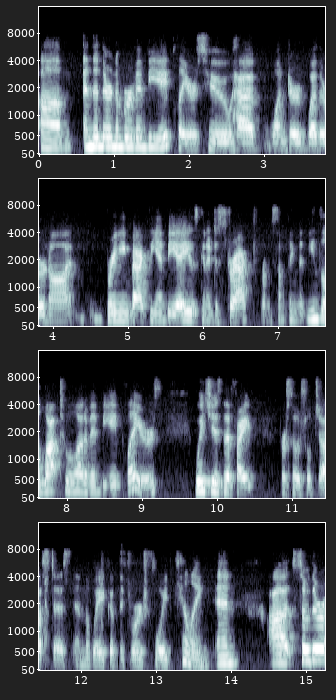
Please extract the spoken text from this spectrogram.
Um, and then there are a number of NBA players who have wondered whether or not bringing back the NBA is going to distract from something that means a lot to a lot of NBA players, which is the fight for social justice in the wake of the George Floyd killing. And uh, so there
